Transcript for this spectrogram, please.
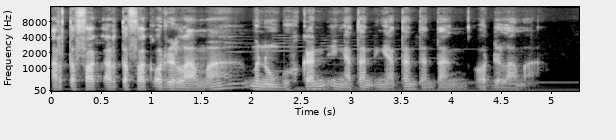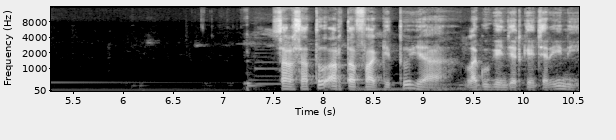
artefak-artefak Orde Lama menumbuhkan ingatan-ingatan tentang Orde Lama. Salah satu artefak itu ya lagu Genjer-Genjer ini,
